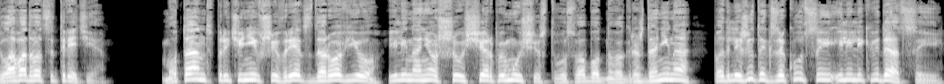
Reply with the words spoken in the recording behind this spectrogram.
Глава 23. Мутант, причинивший вред здоровью или нанесший ущерб имуществу свободного гражданина, подлежит экзекуции или ликвидации,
